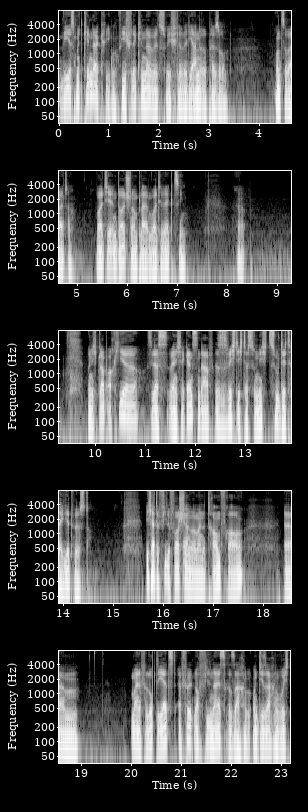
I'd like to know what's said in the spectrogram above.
wie es mit Kinderkriegen. Wie viele Kinder willst du? Wie viele will die andere Person? Und so weiter. Wollt ihr in Deutschland bleiben? Wollt ihr wegziehen? Ja. Und ich glaube auch hier, Silas, wenn ich ergänzen darf, ist es wichtig, dass du nicht zu detailliert wirst. Ich hatte viele Vorstellungen ja. über meine Traumfrau. Ähm, meine Verlobte jetzt erfüllt noch viel nicere Sachen. Und die Sachen, wo ich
